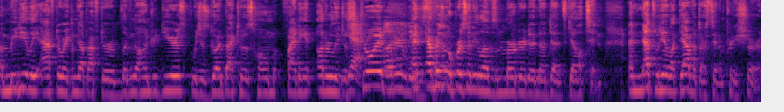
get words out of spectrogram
immediately after waking up after living 100 years, which is going back to his home, finding it utterly destroyed, utterly and destroyed. every single person he loves murdered in a dead skeleton. And that's when he unlocked the Avatar state, I'm pretty sure,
